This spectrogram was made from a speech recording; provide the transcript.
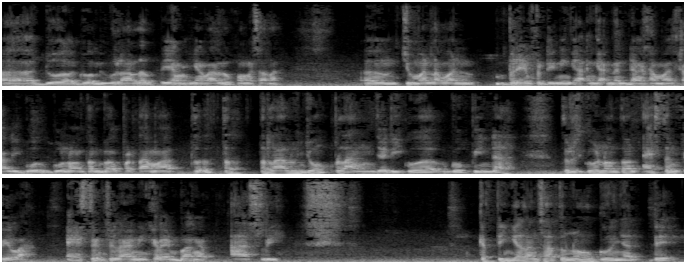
uh, dua dua minggu lalu yang yang lalu kalau nggak. Um, cuman lawan Brentford ini nggak nggak nendang sama sekali. Gue gue nonton babak pertama ter, ter, terlalu jomplang, jadi gue gue pindah terus gue nonton Aston Villa Aston Villa ini keren banget asli. Ketinggalan 1-0 golnya De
